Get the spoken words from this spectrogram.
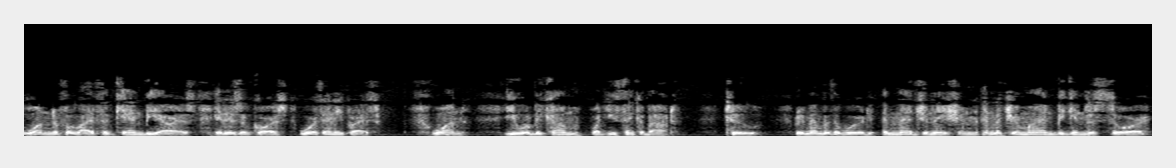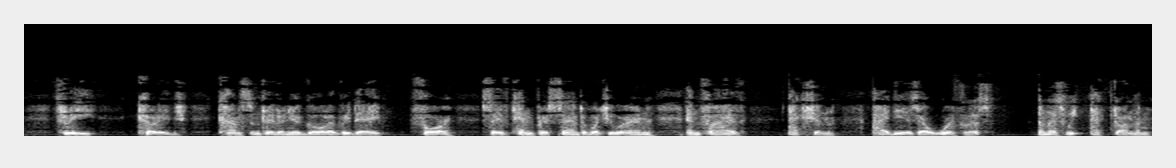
wonderful life that can be ours. It is, of course, worth any price. One, you will become what you think about. Two, remember the word imagination and let your mind begin to soar. Three, courage. Concentrate on your goal every day. Four, save 10% of what you earn. And five, action. Ideas are worthless unless we act on them.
